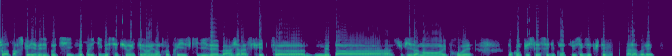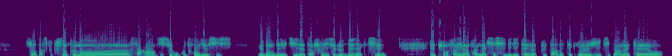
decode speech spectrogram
Soit parce qu'il y avait des, politiques de sécurité dans les entreprises qui disaient ben, JavaScript euh, n'est pas suffisamment éprouvé pour qu'on puisse laisser du contenu s'exécuter à la volée, soit parce que tout simplement euh, ça ralentissait beaucoup trop IE6 et donc des utilisateurs choisissaient de le désactiver. Et puis enfin, il y avait un problème d'accessibilité. La plupart des technologies qui permettaient aux,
